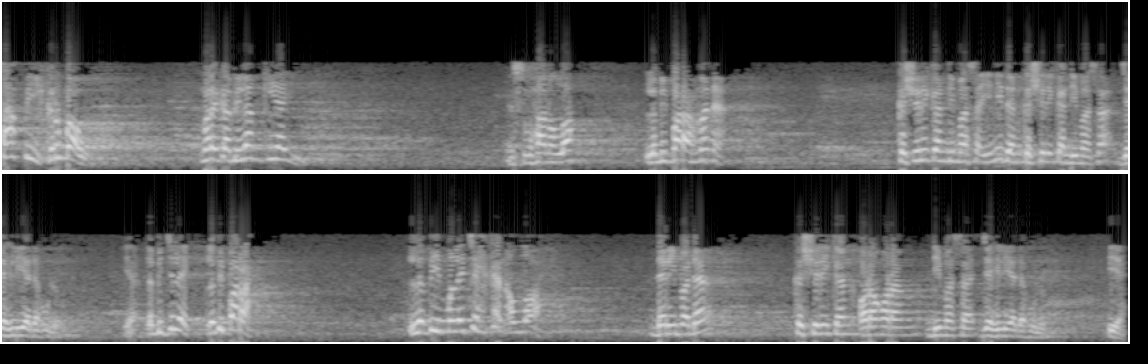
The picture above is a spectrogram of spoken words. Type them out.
Sapi, kerbau. Mereka bilang kiai. Ya, subhanallah, lebih parah mana? Kesyirikan di masa ini dan kesyirikan di masa jahiliyah dahulu. Ya, lebih jelek, lebih parah. Lebih melecehkan Allah daripada kesyirikan orang-orang di masa jahiliyah dahulu. Iya.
